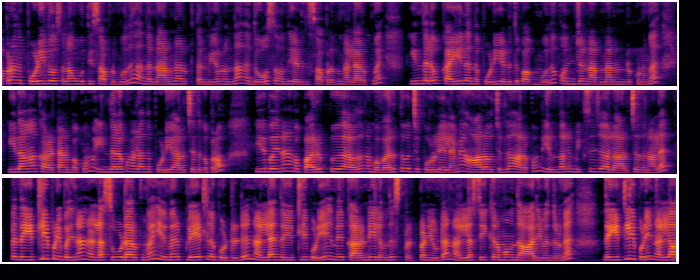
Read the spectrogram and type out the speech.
அப்புறம் அந்த பொடி தோசைலாம் ஊற்றி சாப்பிடும்போது அந்த நரநரப்பு தன்மையோடு இருந்தால் அந்த தோசை வந்து எடுத்து சாப்பிட்றதுக்கு நல்லாயிருக்குங்க இந்தளவுக்கு இந்த அளவுக்கு கையில் அந்த பொடி எடுத்து பார்க்கும்போது கொஞ்சம் நர நரன்னு இருக்கணுங்க. இதாங்க கரெக்டான பக்குவம். இந்தளவுக்கு நல்லா அந்த பொடி அரைச்சதுக்கப்புறம் இது பார்த்திங்கன்னா நம்ம பருப்பு அதாவது நம்ம வறுத்து வச்ச பொருள் எல்லாமே ஆற வச்சுட்டு தான் அரைப்போம். இருந்தாலும் மிக்ஸி ஜாரில் அரைச்சதுனால இப்போ இந்த இட்லி பொடி பார்த்திங்கன்னா நல்லா சூடாக இருக்குங்க. இதுமாதிரி பிளேட்டில் போட்டுட்டு நல்லா இந்த இட்லி பொடியை இதுமாதிரி கரண்டியில் வந்து ஸ்ப்ரெட் பண்ணி விட்டா வச்சுக்கலாம் நல்லா சீக்கிரமாக வந்து ஆறி வந்துடுங்க இந்த இட்லி பொடி நல்லா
